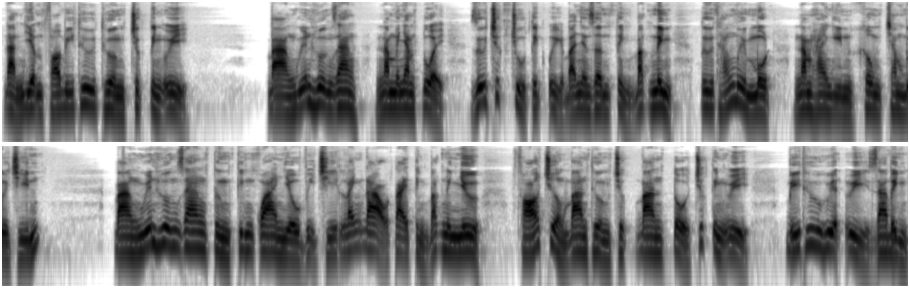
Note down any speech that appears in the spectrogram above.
đảm nhiệm Phó Bí thư thường trực tỉnh ủy. Bà Nguyễn Hương Giang, 55 tuổi, giữ chức Chủ tịch Ủy ban Nhân dân tỉnh Bắc Ninh từ tháng 11 năm 2019. Bà Nguyễn Hương Giang từng kinh qua nhiều vị trí lãnh đạo tại tỉnh Bắc Ninh như Phó trưởng Ban Thường trực Ban Tổ chức tỉnh ủy, Bí thư huyện ủy Gia Bình,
